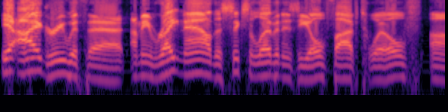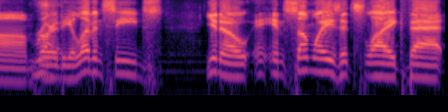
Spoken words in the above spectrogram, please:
Yeah, I agree with that. I mean, right now the six eleven is the old five twelve, um, where the eleven seeds you know, in some ways it's like that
